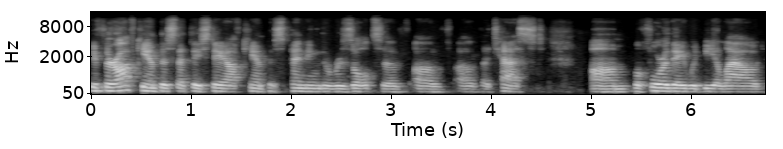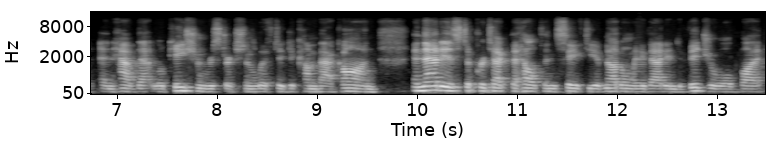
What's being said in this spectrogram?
If they're off campus, that they stay off campus pending the results of, of, of a test. Um, before they would be allowed and have that location restriction lifted to come back on. And that is to protect the health and safety of not only that individual, but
